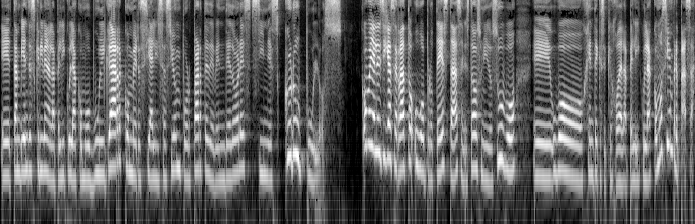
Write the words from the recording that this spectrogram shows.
eh, también describen a la película como vulgar comercialización por parte de vendedores sin escrúpulos. Como ya les dije hace rato, hubo protestas, en Estados Unidos hubo, eh, hubo gente que se quejó de la película, como siempre pasa.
